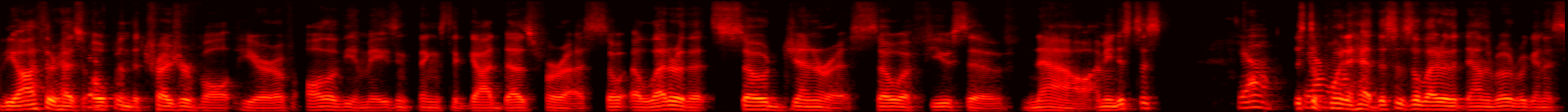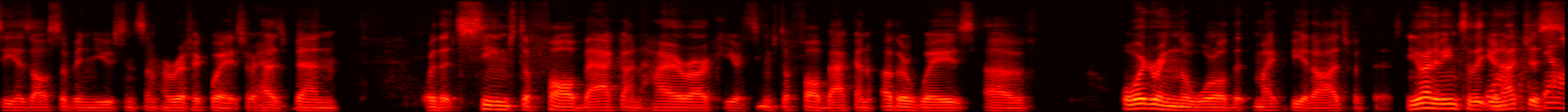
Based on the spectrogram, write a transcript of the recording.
the author has Yeah. opened the treasure vault here of all of the amazing things that God does for us. So a letter that's so generous, so effusive now, I mean, it's just, yeah. just yeah. to point ahead, this is a letter that down the road we're going to see has also been used in some horrific ways or has been, or that seems to fall back on hierarchy or seems to fall back on other ways of ordering the world that might be at odds with this. You know what I mean? So that you're not just yeah.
